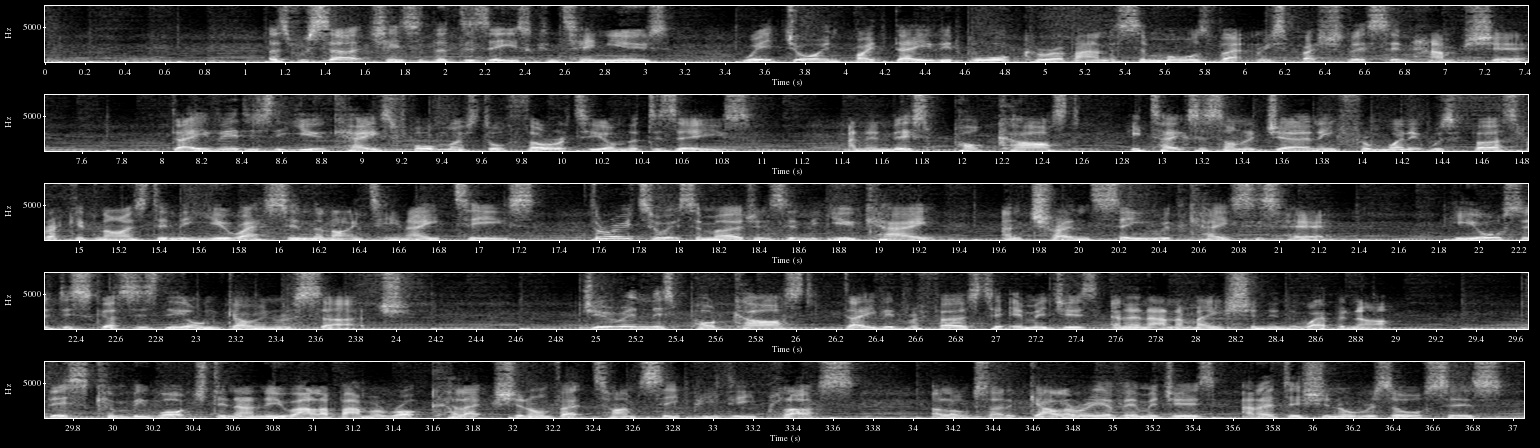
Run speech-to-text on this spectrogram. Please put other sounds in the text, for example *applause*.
As research into the disease continues, we're joined by David Walker of Anderson Moores Veterinary Specialists in Hampshire. David is the UK's foremost authority on the disease, and in this podcast, he takes us on a journey from when it was first recognised in the US in the 1980s through to its emergence in the UK and trends seen with cases here. He also discusses the ongoing research. During this podcast, David refers to images and an animation in the webinar. This can be watched in our new Alabama Rot collection on VetTime CPD Plus, alongside a gallery of images and additional resources.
